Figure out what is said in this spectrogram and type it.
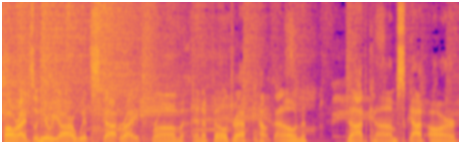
All right, so here we are with Scott Wright from NFL Draft Countdown.com. Scott, our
